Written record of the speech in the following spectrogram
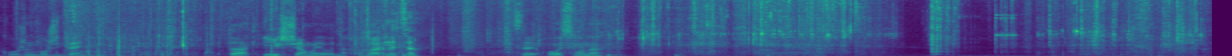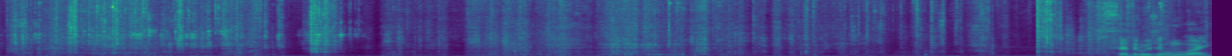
кожен божий день. Так, і ще моя одна хабарниця. Це ось вона. Все, друзі, онлайн.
